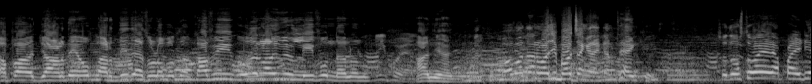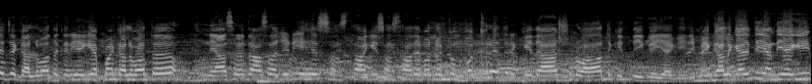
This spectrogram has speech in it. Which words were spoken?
ਆਪਾਂ ਜਾਣਦੇ ਆ ਉਹ ਕਰਦੀ ਤਾਂ ਥੋੜਾ ਬਹੁਤਾ। ਕਾਫੀ ਉਹਦੇ ਨਾਲ ਵੀ ਰਿਲੀਫ ਹੁੰਦਾ ਉਹਨਾਂ ਨੂੰ। ਹਾਂਜੀ ਹਾਂਜੀ। ਬਹੁਤ ਬਹੁਤ ਧੰਨਵਾਦ ਜੀ ਬਹੁਤ ਚੰਗਾ ਲੱਗਾ। ਥੈਂਕ ਯੂ ਸੋ ਦੋਸਤੋ, ਇਹ ਆਪਾਂ ਜਿਹੜੀ ਅੱਜ ਗੱਲਬਾਤ ਕਰੀਏਗੀ ਆਪਾਂ ਗੱਲਬਾਤ ਨਿਆਸ ਰਦਾਸਾ ਜਿਹੜੀ ਇਹ ਸੰਸਥਾ ਹੈਗੀ, ਸੰਸਥਾ ਦੇ ਵੱਲੋਂ ਇੱਕ ਵੱਖਰੇ ਤਰੀਕੇ ਦਾ ਸ਼ੁਰੂਆਤ ਕੀਤੀ ਗਈ ਹੈਗੀ। ਜਿਵੇਂ ਗੱਲ ਕਹਿ ਦਿੱਤੀ ਜਾਂਦੀ ਹੈਗੀ,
